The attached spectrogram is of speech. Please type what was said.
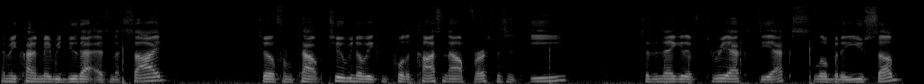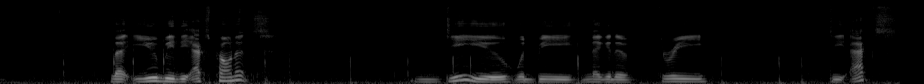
Let me kind of maybe do that as an aside. So from Calc 2, we know we can pull the constant out first. This is e to the negative 3x dx, a little bit of u sub. Let u be the exponent. du would be negative 3 dx.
